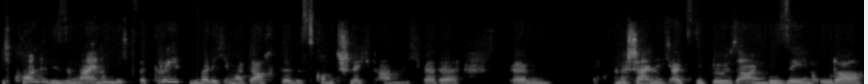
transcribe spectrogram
ich konnte diese Meinung nicht vertreten, weil ich immer dachte, das kommt schlecht an, ich werde ähm, wahrscheinlich als die Böse angesehen oder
